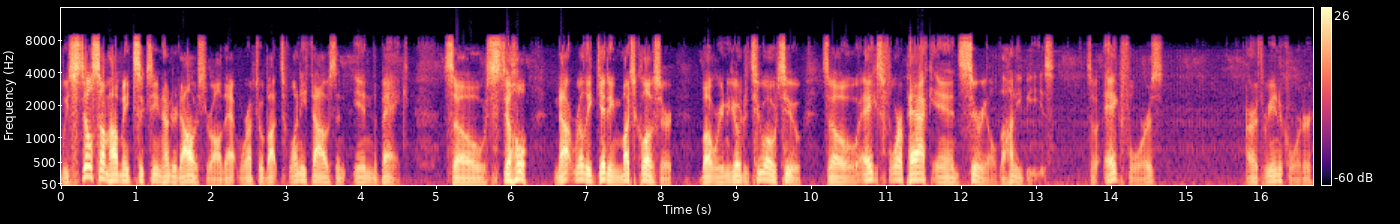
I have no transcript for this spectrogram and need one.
We still somehow made $1,600 through all that. And we're up to about 20000 in the bank. So still not really getting much closer, but we're going to go to 202. So eggs four pack and cereal, the honeybees. So egg fours are three and a quarter,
